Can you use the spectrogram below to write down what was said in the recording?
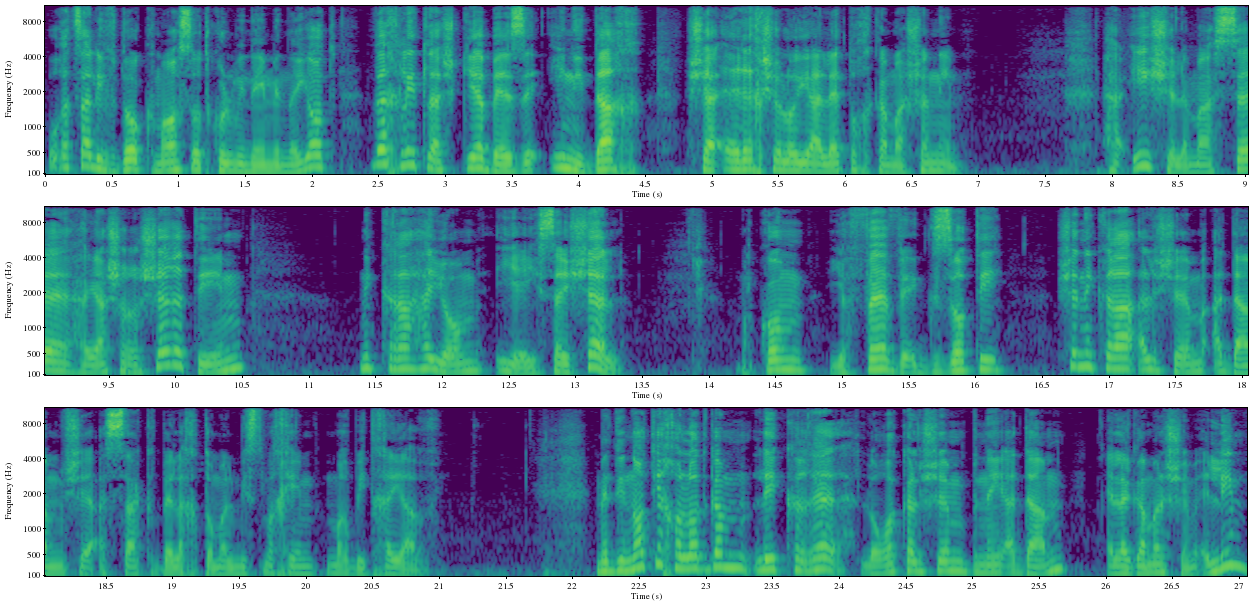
הוא רצה לבדוק מה עושות כל מיני מניות, והחליט להשקיע באיזה אי נידח שהערך שלו יעלה תוך כמה שנים. האי שלמעשה היה שרשרת איים, נקרא היום איי סיישל. מקום יפה ואקזוטי שנקרא על שם אדם שעסק בלחתום על מסמכים מרבית חייו. מדינות יכולות גם להיקרא לא רק על שם בני אדם, אלא גם על שם אלים.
